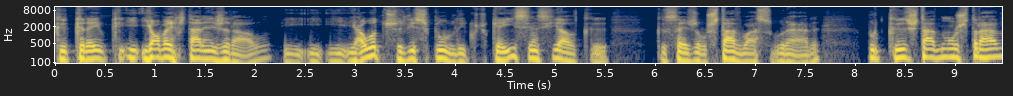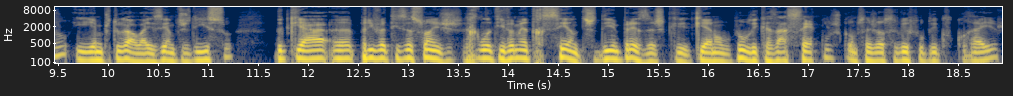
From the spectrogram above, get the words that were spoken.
que creio que, e, e ao bem-estar em geral, e, e, e, há outros serviços públicos que é essencial que, que seja o Estado a assegurar, porque está demonstrado, e em Portugal há exemplos disso, de que há uh, privatizações relativamente recentes de empresas que, que eram públicas há séculos, como seja o Serviço Público de Correios,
